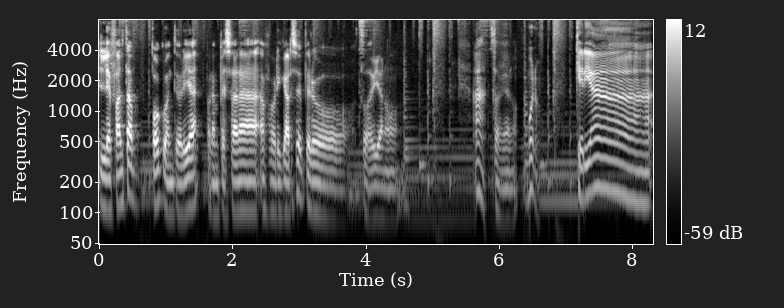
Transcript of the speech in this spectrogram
Le falta poco, en teoría, para empezar a, a fabricarse, pero todavía no. Ah, Todavía no. Bueno, quería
